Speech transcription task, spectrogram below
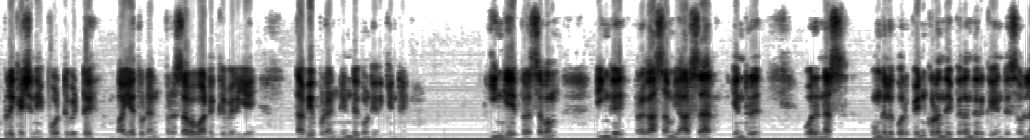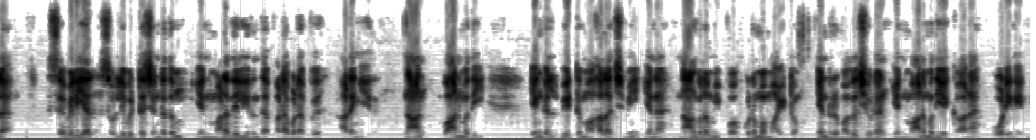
அப்ளிகேஷனை போட்டுவிட்டு பயத்துடன் பிரசவ வார்டுக்கு வெளியே தவிப்புடன் நின்று கொண்டிருக்கின்றேன். இங்கே பிரசவம் இங்கு பிரகாசம் யார் சார்? என்று ஒரு நர்ஸ் உங்களுக்கு ஒரு பெண் குழந்தை பிறந்திருக்கு என்று சொல்ல செவிலியர் சொல்லிவிட்டு சென்றதும் என் மனதில் இருந்த படபடப்பு அடங்கியது. நான் வான்மதி எங்கள் வீட்டு மகாலட்சுமி என நாங்களும் இப்போ குடும்பமாயிட்டோம் என்று மகிழ்ச்சியுடன் என் வானுமதியை காண ஓடினேன்.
